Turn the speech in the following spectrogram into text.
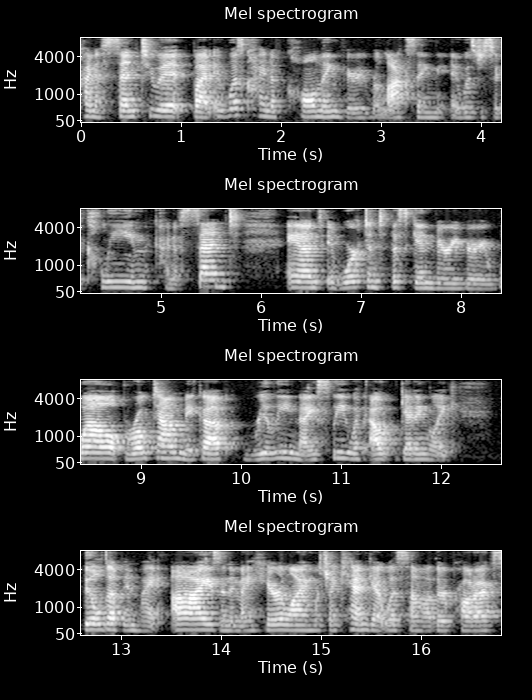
kind of scent to it, but it was kind of calming, very relaxing. It was just a clean kind of scent and it worked into the skin very, very well. Broke down makeup really nicely without getting like buildup in my eyes and in my hairline, which I can get with some other products.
